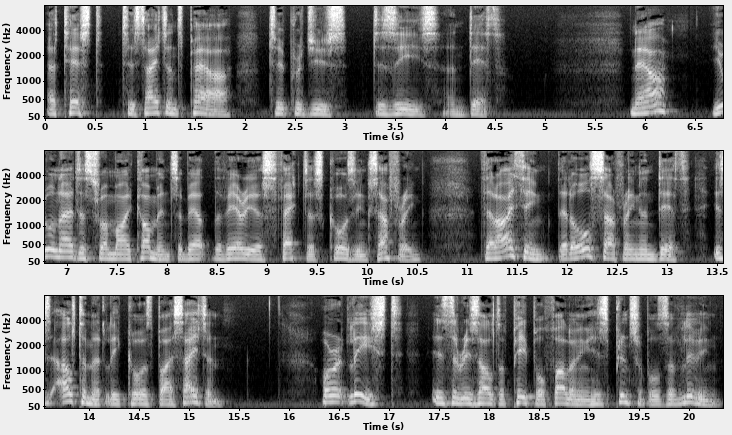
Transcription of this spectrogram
attest to Satan's power to produce disease and death. Now, you will notice from my comments about the various factors causing suffering that I think that all suffering and death is ultimately caused by Satan, or at least is the result of people following his principles of living.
